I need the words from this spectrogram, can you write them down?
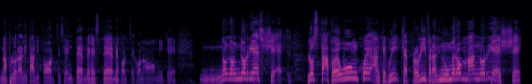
una pluralità di forze, sia interne che esterne, forze economiche. Non, non, non riesce, eh, lo Stato è ovunque, anche qui, cioè prolifera di numero, ma non riesce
